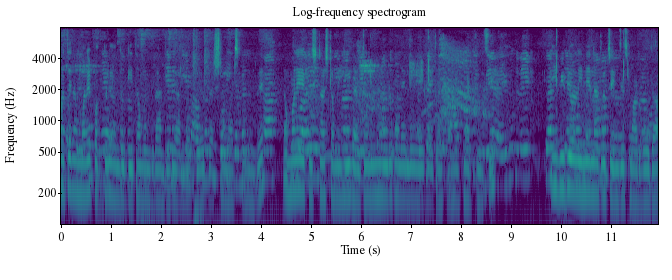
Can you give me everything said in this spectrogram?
ಮತ್ತು ನಮ್ಮ ಮನೆ ಪಕ್ಕದಲ್ಲೇ ಒಂದು ಗೀತಾ ಮಂದಿರ ಅಂತಿದೆ ಅಲ್ಲಿ ಹೋಗಿ ದೇವ್ರ ದರ್ಶನ ಮಾಡಿಸ್ಕೊಂಡು ಬಂದ್ವಿ. ನಮ್ಮ ಮನೆಯ ಕೃಷ್ಣಾಷ್ಟಮಿ ಹೀಗಾಯಿತು. ನಿಮ್ಮೆಲ್ಲರ ಮನೆಯಲ್ಲಿ ಹೇಗಾಯಿತು ಅಂತ ಕಮೆಂಟ್ ಮಾಡಿ ತಿಳಿಸಿ. ಈ ವಿಡಿಯೋಲಿ ಇನ್ನೇನಾದರೂ ಚೇಂಜಸ್ ಮಾಡ್ಬೋದಾ?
